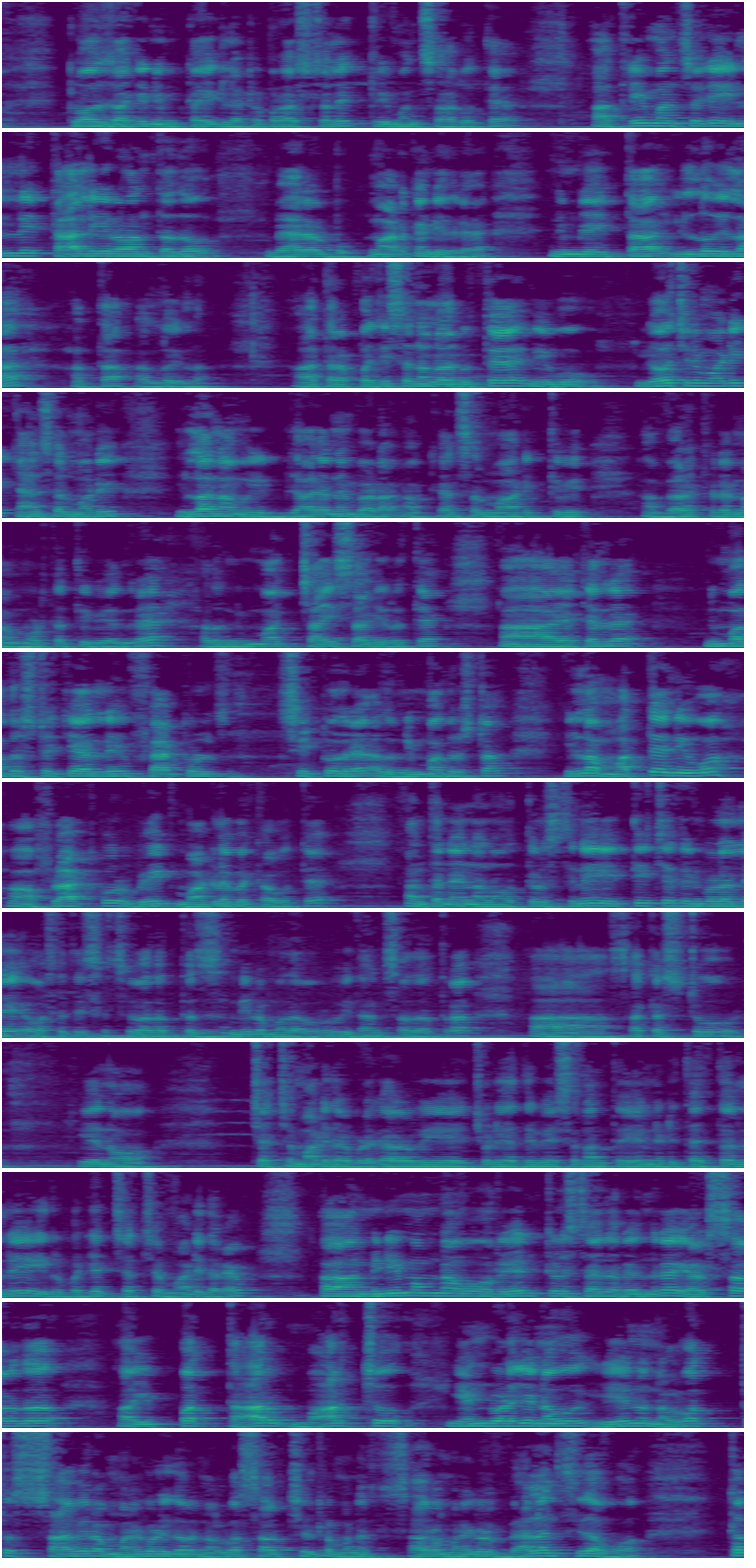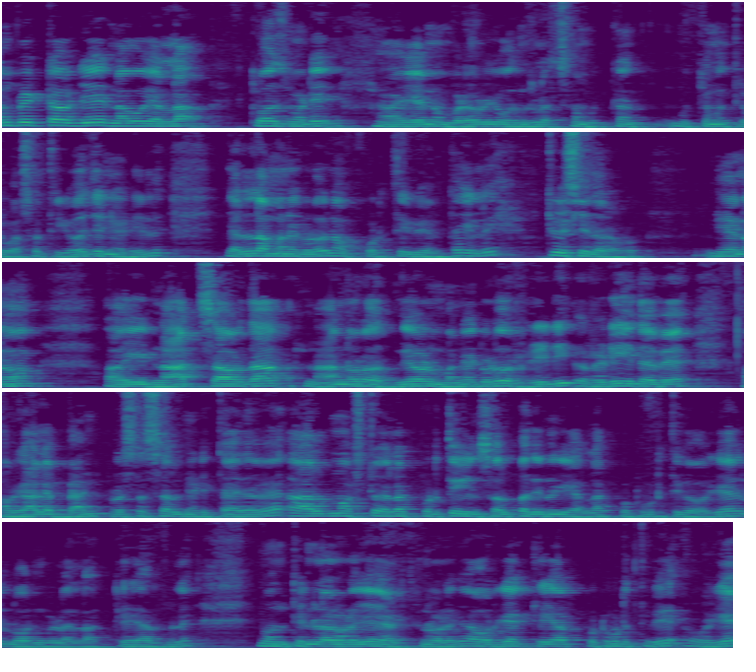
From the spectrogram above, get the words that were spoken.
ಕ್ಲೋಸ್ ಆಗಿ ನಿಮ್ಮ ಕೈಗೆ ಲೆಟ್ರ್ ಬರೋ ಅಷ್ಟರಲ್ಲಿ ತ್ರೀ ಮಂತ್ಸ್ ಆಗುತ್ತೆ. ಆ ತ್ರೀ ಮಂತ್ಸಿಗೆ ಇಲ್ಲಿ ಖಾಲಿ ಇರೋವಂಥದ್ದು ಬೇರೆ ಬುಕ್ ಮಾಡ್ಕೊಂಡಿದ್ರೆ ನಿಮಗೆ ಇತ್ತ ಇಲ್ಲೂ ಇಲ್ಲ, ಅತ್ತ ಅಲ್ಲೂ ಇಲ್ಲ. ಆ ಥರ ಪೊಸಿಷನಲ್ಲಾಗುತ್ತೆ ನೀವು ಯೋಚನೆ ಮಾಡಿ ಕ್ಯಾನ್ಸಲ್ ಮಾಡಿ. ಇಲ್ಲ, ನಾವು ಈ ಜಾಗನೇ ಬೇಡ, ನಾವು ಕ್ಯಾನ್ಸಲ್ ಮಾಡಿರ್ತೀವಿ. ಬೇರೆ ಕಡೆ ನಾವು ನೋಡ್ಕೊತೀವಿ ಅಂದರೆ ಅದು ನಿಮ್ಮ ಚಾಯ್ಸ್ ಆಗಿರುತ್ತೆ. ಯಾಕೆಂದರೆ ನಿಮ್ಮ ಅದೃಷ್ಟಕ್ಕೆ ಅಲ್ಲಿ ಫ್ಲ್ಯಾಟ್ಗಳು ಸಿಕ್ಕಿದ್ರೆ ಅದು ನಿಮ್ಮ ಅದೃಷ್ಟ. ಇಲ್ಲ, ಮತ್ತೆ ನೀವು ಫ್ಲ್ಯಾಟ್ಗೂ ವೆಯ್ಟ್ ಮಾಡಲೇಬೇಕಾಗುತ್ತೆ ಅಂತಲೇ ನಾನು ತಿಳಿಸ್ತೀನಿ. ಇತ್ತೀಚಿನ ದಿನಗಳಲ್ಲಿ ವಸತಿ ಸಚಿವರಾದಂಥ ಜಮೀರ್ ಅಹಮದ್ ಅವರು ವಿಧಾನಸೌಧ ಹತ್ರ ಸಾಕಷ್ಟು ಏನು ಚರ್ಚೆ ಮಾಡಿದ್ದಾರೆ. ಬೆಳಗಾವಿ ಚಳಿ ಅಧಿವೇಶನ ಅಂತ ಏನು ನಡೀತಾ ಇತ್ತು ಅಲ್ಲಿ ಇದ್ರ ಬಗ್ಗೆ ಚರ್ಚೆ ಮಾಡಿದ್ದಾರೆ. ಮಿನಿಮಮ್ ನಾವು ಅವ್ರು ಏನು ತಿಳಿಸ್ತಾ ಇದ್ದಾರೆ ಅಂದರೆ ಎರಡು ಸಾವಿರದ ಇಪ್ಪತ್ತಾರು ಮಾರ್ಚು ಎಂಡ್ ಒಳಗೆ ನಾವು ಏನು ನಲ್ವತ್ತು ಸಾವಿರ ಮನೆಗಳಿದ್ದಾವೆ ನಲ್ವತ್ತು ಸಾವಿರ ಚಿಲ್ಡ್ರ ಮನೆ, ಸಾವಿರ ಮನೆಗಳು ಬ್ಯಾಲೆನ್ಸ್ ಇದ್ದಾವೋ ಕಂಪ್ಲೀಟಾಗಿ ನಾವು ಎಲ್ಲ ಕ್ಲೋಸ್ ಮಾಡಿ ಏನು ಬಡವರಿಗೆ ಒಂದು ಲಕ್ಷ ಮುಖ್ಯ, ಮುಖ್ಯಮಂತ್ರಿ ವಸತಿ ಯೋಜನೆ ಅಡಿಯಲ್ಲಿ ಎಲ್ಲ ಮನೆಗಳು ನಾವು ಕೊಡ್ತೀವಿ ಅಂತ ಇಲ್ಲಿ ತಿಳಿಸಿದ್ದಾರೆ ಅವರು. ಏನೋ ಈ ನಾಲ್ಕು ಸಾವಿರದ ನಾನ್ನೂರ ಹದಿನೇಳು ಮನೆಗಳು ರೆಡಿ ರೆಡಿ ಇದ್ದಾವೆ ಅವ್ರಿಗಾಗಲೇ ಬ್ಯಾಂಕ್ ಪ್ರೊಸೆಸ್ಸಲ್ಲಿ ನಡೀತಾ ಇದ್ದಾವೆ ಆಲ್ಮೋಸ್ಟ್ ಎಲ್ಲ ಕೊಡ್ತೀವಿ. ಇನ್ನು ಸ್ವಲ್ಪ ದಿನಕ್ಕೆ ಎಲ್ಲ ಕೊಟ್ಬಿಡ್ತೀವಿ ಅವ್ರಿಗೆ. ಲೋನ್ಗಳೆಲ್ಲ ಕ್ಲಿಯರ್ ಆದಮೇಲೆ ಒಂದು ತಿಂಗಳೊಳಗೆ, ಎರಡು ತಿಂಗಳೊಳಗೆ ಅವ್ರಿಗೆ ಕ್ಲಿಯರ್ ಕೊಟ್ಬಿಡ್ತೀವಿ ಅವ್ರಿಗೆ.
